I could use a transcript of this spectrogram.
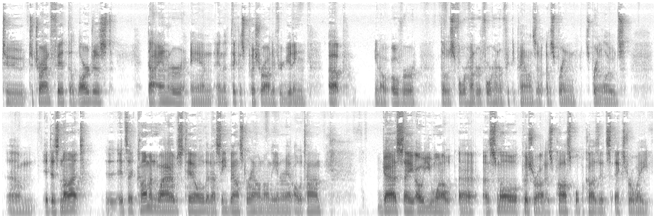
to to try and fit the largest diameter and and the thickest push rod if you're getting up, you know, over those 400 450 pounds of, of spring spring loads. Um, it does not. It's a common wives' tale that I see bounced around on the internet all the time guys say, oh, you want a, a, a, small push rod as possible because it's extra weight.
